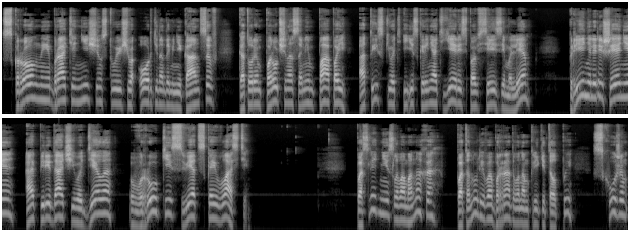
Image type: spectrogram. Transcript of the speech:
скромные братья нищенствующего ордена доминиканцев, которым поручено самим папой отыскивать и искоренять ересь по всей земле, приняли решение о передаче его дела в руки светской власти. Последние слова монаха потонули в обрадованном крике толпы, схожим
